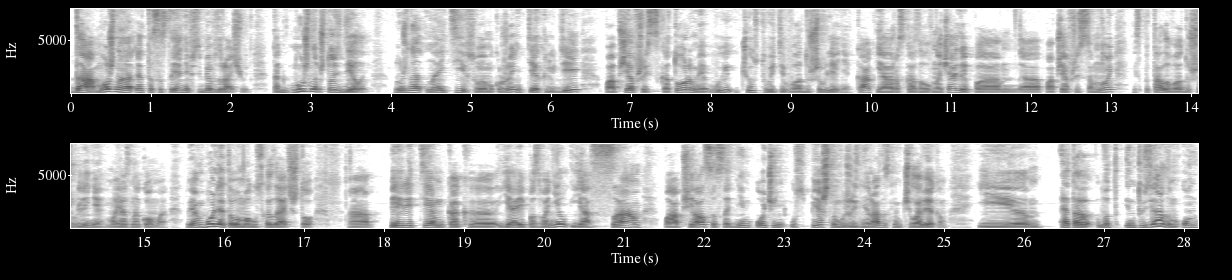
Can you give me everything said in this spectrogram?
Да, можно это состояние в себе взращивать. Так нужно что сделать? Нужно найти в своем окружении тех людей, пообщавшись с которыми вы чувствуете воодушевление. Как я рассказывал в начале, по, э, пообщавшись со мной, испытала воодушевление моя знакомая. Но я вам более того могу сказать, что э, перед тем, как э, я ей позвонил, я сам пообщался с одним очень успешным и жизнерадостным человеком. И это вот энтузиазм, он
